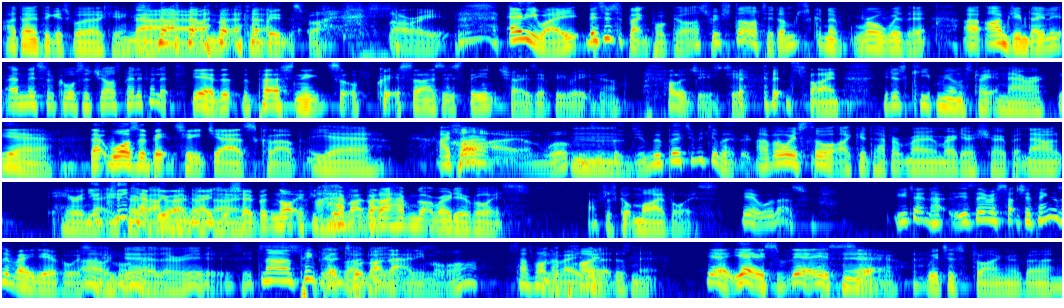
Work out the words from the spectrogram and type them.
I don't think it's working. No, I'm not convinced by. it. Sorry. Anyway, this is the Blank Podcast. We've started. I'm just going to roll with it. Uh, I'm Jim Daly, and this, of course, is Giles Paley Phillips. Yeah, the, the person who sort of criticises the intros every week. Uh, Apologies, Jim. it's fine. You're just keeping me on the straight and narrow. yeah, that was a bit too jazz club. Yeah. I don't. Hi, and welcome to the Jim. I've always thought I could have my own radio show, but now hearing You that could intro have back, your own radio know. show, but not if you I talk haven't, like but. I haven't got a radio voice. I've just got my voice. Yeah, well, that's. You don't. Ha- is there a, such a thing as a radio voice oh anymore? yeah, then? there is. It's, No, people don't talk like that anymore. Sounds more like a radio. pilot, doesn't it? Yeah, yeah, it's, yeah, it is. Yeah. Yeah. we're just flying over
